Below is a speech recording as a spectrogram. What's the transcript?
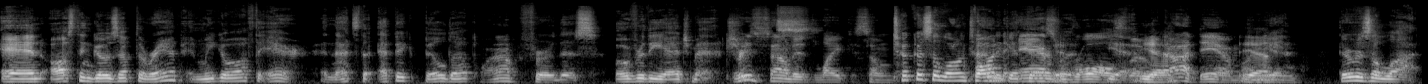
And Austin goes up the ramp, and we go off the air. And that's the epic build up Wow. for this over the edge match. It sounded like some Took us a long time to get there, ass but brawls, yeah. though. Yeah. God damn. Yeah. I mean, there was a lot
